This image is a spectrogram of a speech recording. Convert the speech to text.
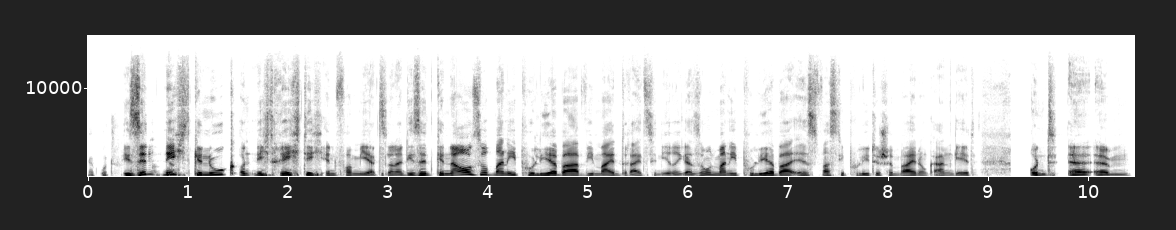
ja gut. Die sind nicht genug und nicht richtig informiert, sondern die sind genauso manipulierbar, wie mein 13-jähriger Sohn manipulierbar ist, was die politische Meinung angeht. Und äh, ähm,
